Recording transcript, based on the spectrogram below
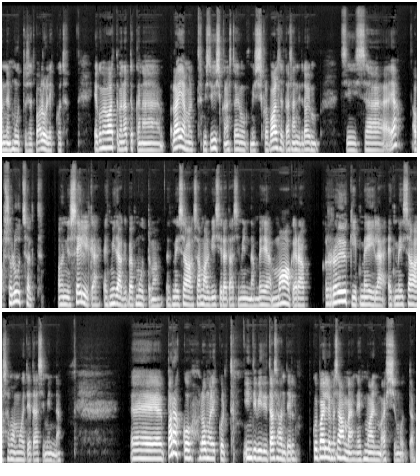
on need muutused valulikud. ja kui me vaatame natukene laiemalt, mis ühiskonnas toimub, mis globaalsel tasandil toimub, siis äh, jah, absoluutselt on ju selge, et midagi peab muutuma, et me ei saa samal viisil edasi minna, meie maakera röögib meile, et me ei saa samamoodi edasi minna. Äh, paraku loomulikult indiviidi tasandil, kui palju me saame neid maailma asju muuta,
